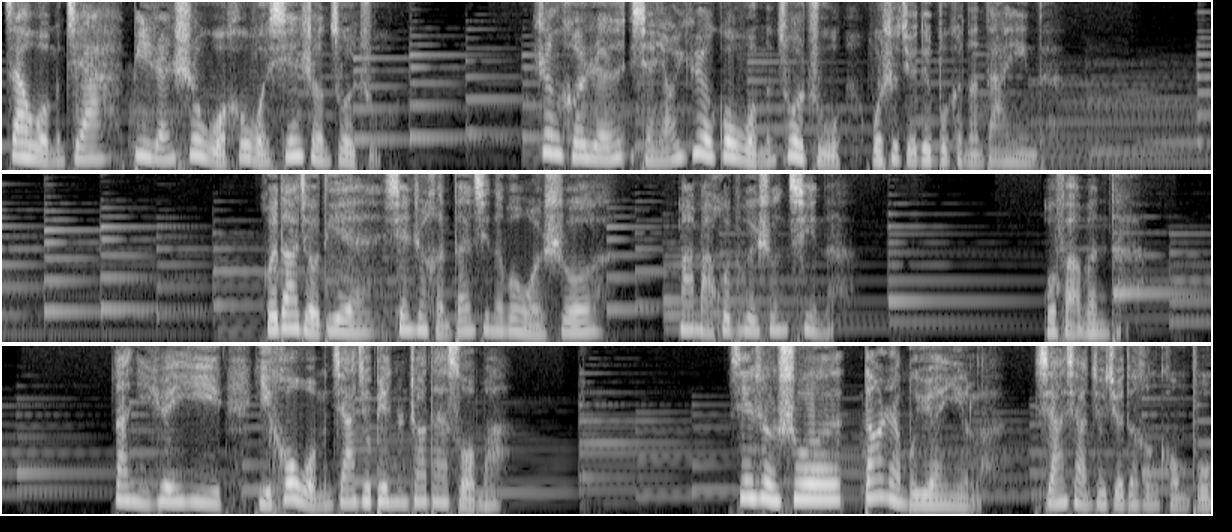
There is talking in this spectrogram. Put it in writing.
在我们家必然是我和我先生做主，任何人想要越过我们做主，我是绝对不可能答应的。回到酒店，先生很担心的问我说：“妈妈会不会生气呢？”我反问他：“那你愿意以后我们家就变成招待所吗？”先生说：“当然不愿意了。”想想就觉得很恐怖。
